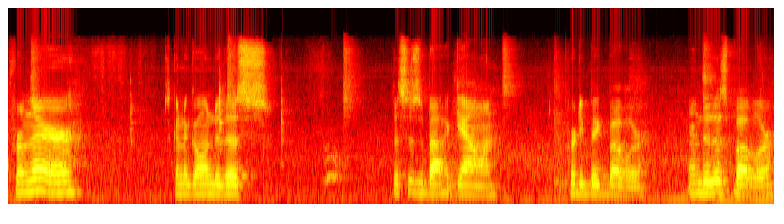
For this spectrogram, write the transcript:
From there, it's going to go into this. This is about a gallon pretty big bubbler. Into this bubbler.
